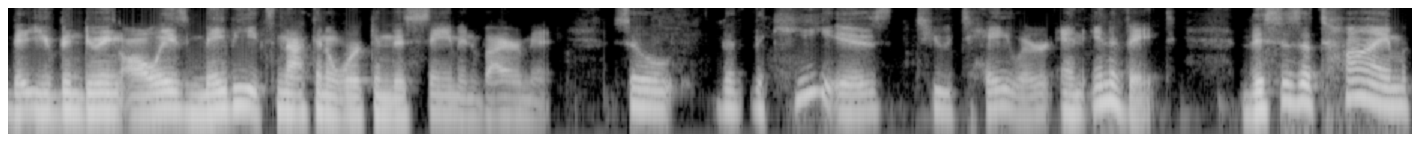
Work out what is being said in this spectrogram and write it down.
that you've been doing always maybe it's not going to work in this same environment. So the, the key is to tailor and innovate. This is a time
